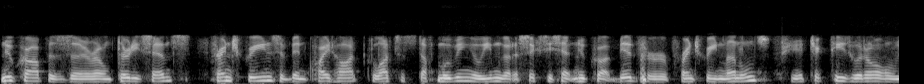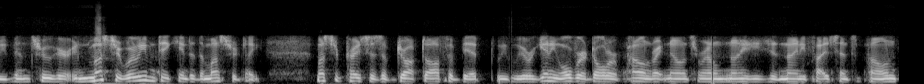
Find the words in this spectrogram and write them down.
New crop is around 30 cents. French greens have been quite hot. Lots of stuff moving. We even got a 60 cent new crop bid for French green lentils. Chickpeas with all we've been through here. And mustard, we'll even take you into the mustard. Like mustard prices have dropped off a bit. We, we were getting over a dollar a pound. Right now it's around 90 to 95 cents a pound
